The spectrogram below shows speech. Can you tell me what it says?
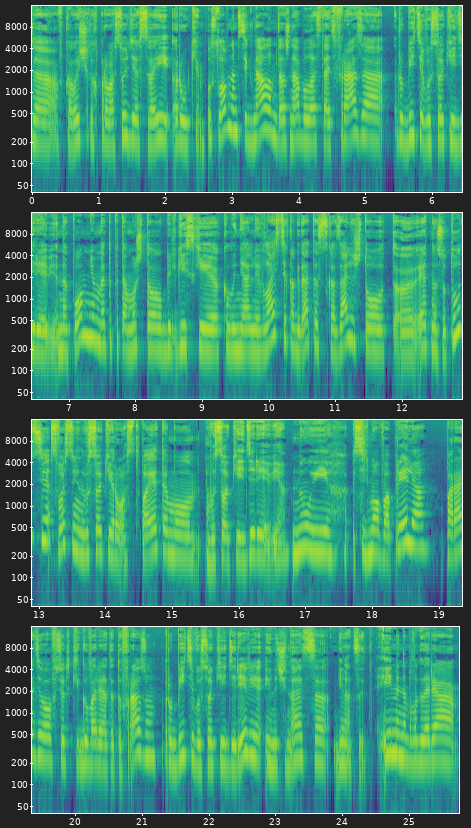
э, в кавычках правосудие в свои руки. Условно Условным сигналом должна была стать фраза «рубите высокие деревья». Напомним, это потому, что бельгийские колониальные власти когда-то сказали, что э, этносу Тутси свойственен высокий рост, поэтому высокие деревья. Ну и 7 апреля по радио все-таки говорят эту фразу «рубите высокие деревья» и начинается геноцид. Именно благодаря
